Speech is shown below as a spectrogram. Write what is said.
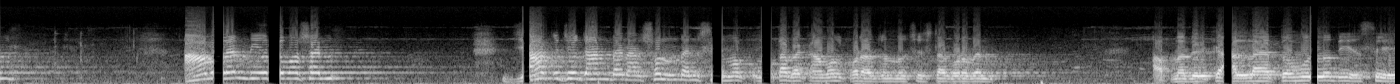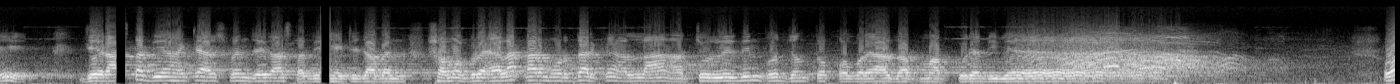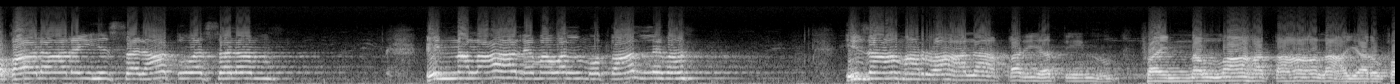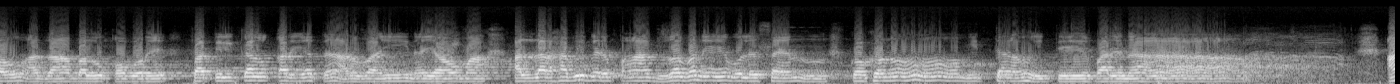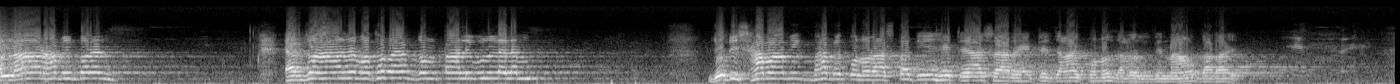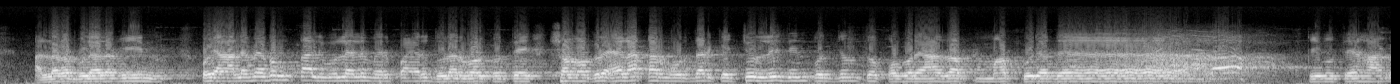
আমলের নিয়ত বসেন, যা কিছু জানবেন আর শুনবেন, সে মোতাবেক আমল করার জন্য চেষ্টা করবেন। আপনাদেরকে আল্লাহ এত মূল্য দিয়েছে যে রাস্তা দিয়ে হেঁটে আসবেন যে রাস্তা দিয়ে হেঁটে যাবেন সমগ্র এলাকার মোরদারকে আল্লাহ চল্লিশ দিন পর্যন্ত কবরে আজাব মাফ করে দিবে وقال عليه الصلاة والسلام إن العالم والمتعلم إذا مر على قرية فإن الله تعالى يرفع عذاب القبر فتلك القرية أربعين يوما আল্লাহর হাবিবের পাক জবানে বলেছেন কখনো মিথ্যা হইতে পারে না আল্লাহর হাবিব বলেন একজন আলেম অথবা একজন তালিবুল এলেম যদি স্বাভাবিক ভাবে কোন রাস্তা দিয়ে হেঁটে আসে আর হেঁটে যায়, কোন জায়গা যদি নাও দাঁড়ায়। আল্লাহ রাবুল আলমিন ওই আলেম এবং তালিবুল আলমের পায়ের ধুলার বরকতে সমগ্র এলাকার মুর্দারকে চল্লিশ দিন পর্যন্ত কবরে আজাব মাফ করে দেমতে হার?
